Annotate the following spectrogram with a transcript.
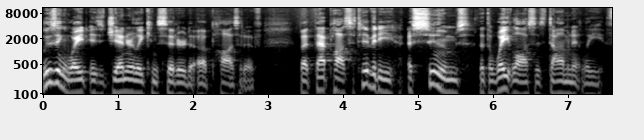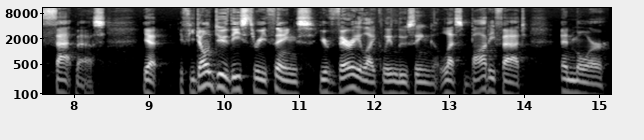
Losing weight is generally considered a positive, but that positivity assumes that the weight loss is dominantly fat mass. Yet, if you don't do these three things, you're very likely losing less body fat and more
